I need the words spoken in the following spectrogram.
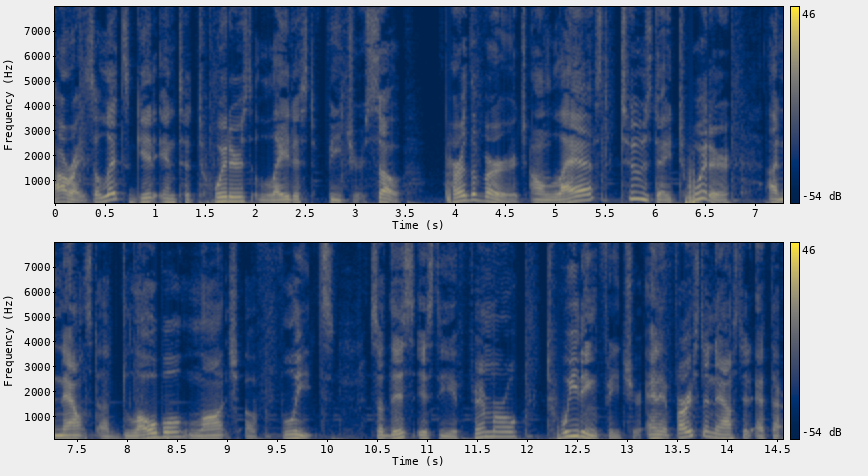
All right, so let's get into Twitter's latest features. So, Per The Verge, on last Tuesday, Twitter announced a global launch of Fleets. So, this is the ephemeral tweeting feature, and it first announced it at the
